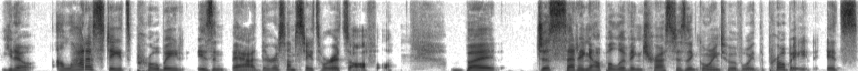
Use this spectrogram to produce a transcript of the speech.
you know, a lot of states probate isn't bad. There are some states where it's awful. But just setting up a living trust isn't going to avoid the probate. It's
